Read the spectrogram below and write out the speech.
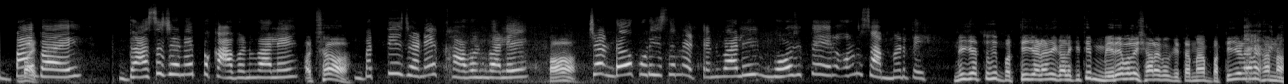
ਬਾਏ ਬਾਏ 10 ਜਣੇ ਪਕਾਵਣ ਵਾਲੇ ਅੱਛਾ 32 ਜਣੇ ਖਾਵਣ ਵਾਲੇ ਹਾਂ ਝੰਡੋ ਕੁੜੀ ਸਮੇਟਣ ਵਾਲੀ ਮੋਜ ਤੇਰ ਉਹਨੂੰ ਸਾਂਭਣ ਤੇ ਨਹੀਂ ਜੇ ਤੁਸੀਂ 32 ਜਣਿਆਂ ਦੀ ਗੱਲ ਕੀਤੀ ਮੇਰੇ ਵੱਲ ਇਸ਼ਾਰਾ ਕੋਈ ਕੀਤਾ ਮੈਂ 32 ਜਣਿਆਂ ਨਾਲ ਖਾਣਾ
